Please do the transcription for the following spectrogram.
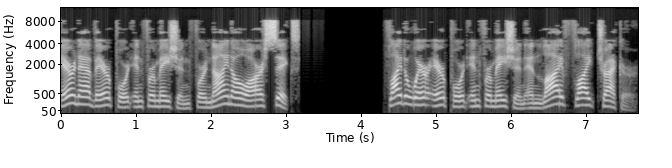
AirNav Airport Information for 90R6 FlightAware Airport Information and Live Flight Tracker.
